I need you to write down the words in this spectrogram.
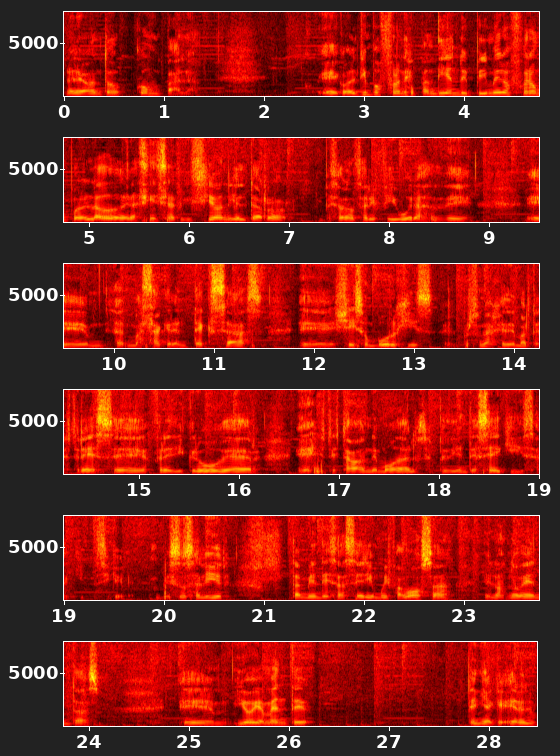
la levantó con pala. Eh, con el tiempo fueron expandiendo y primero fueron por el lado de la ciencia ficción y el terror. Empezaron a salir figuras de eh, Masacre en Texas, eh, Jason Burgess, el personaje de Martes 13, Freddy Krueger, este, estaban de moda los expedientes X, así que empezó a salir también de esa serie muy famosa en los 90 eh, y obviamente tenía que era el,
